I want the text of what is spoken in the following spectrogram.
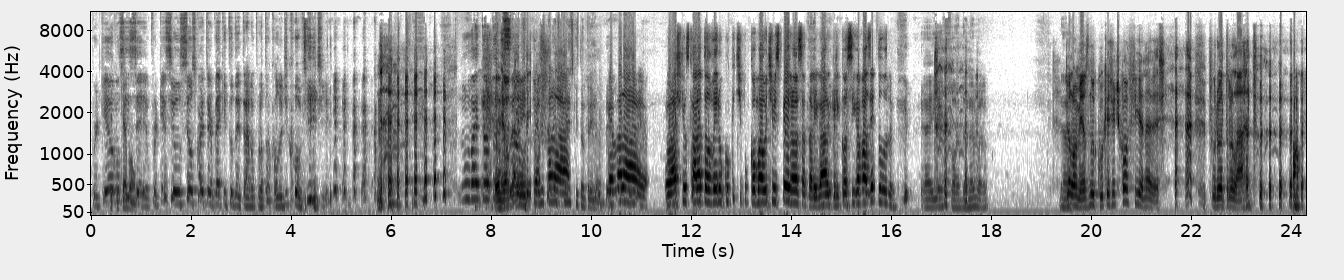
Porque eu O não Cook sei é se. Porque se os seus quarterback tudo entrar no protocolo de Covid. não vai ter Eu autorização. já Não, vi. quer Por falar, isso que estão treinando. quer falar. Eu- acho que os caras estão vendo o Cook tipo como a última esperança, tá ligado? Que ele consiga fazer tudo. Aí é foda, né, mano? Não, Pelo menos no Cook a gente confia, né, velho? Por outro lado.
